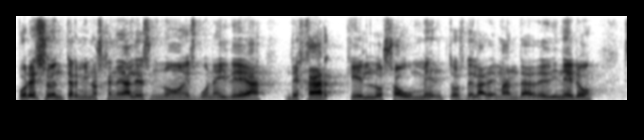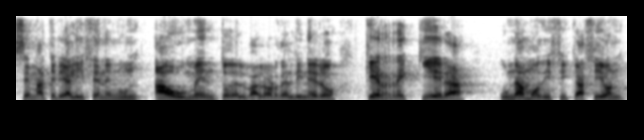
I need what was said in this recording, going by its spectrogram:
Por eso, en términos generales, no es buena idea dejar que los aumentos de la demanda de dinero se materialicen en un aumento del valor del dinero que requiera una modificación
